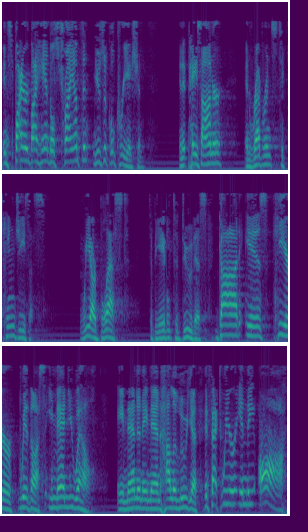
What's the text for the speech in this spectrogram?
inspired by Handel's triumphant musical creation. And it pays honor and reverence to King Jesus. We are blessed to be able to do this. God is here with us, Emmanuel. Amen and amen. Hallelujah. In fact, we are in the awe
